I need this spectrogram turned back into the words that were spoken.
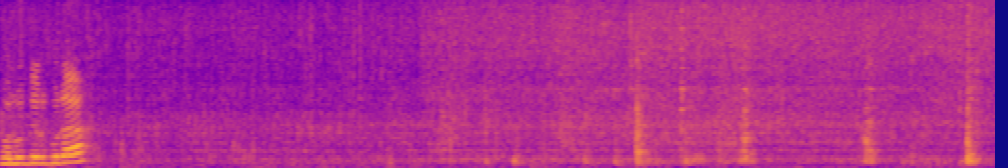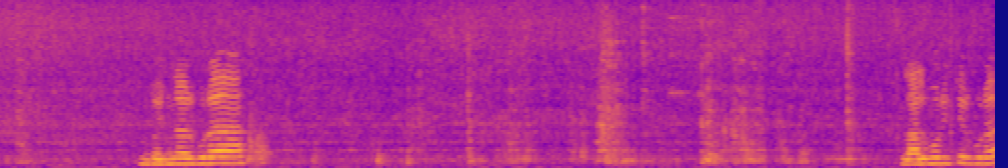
হলুদের গুঁড়া ধনিয়ার গুঁড়া। লাল মরিচের গুঁড়া।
